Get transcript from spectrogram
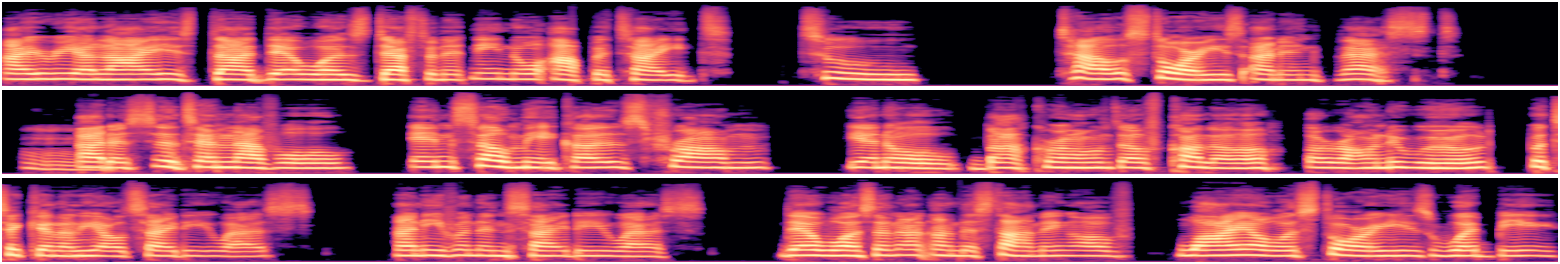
I realized that there was definitely no appetite to tell stories and invest mm. at a certain level in filmmakers from, you know, backgrounds of color around the world, particularly outside the US and even inside the US. There wasn't an understanding of why our stories would be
